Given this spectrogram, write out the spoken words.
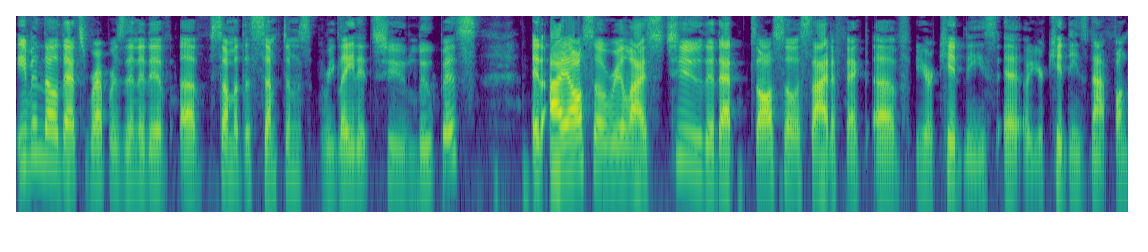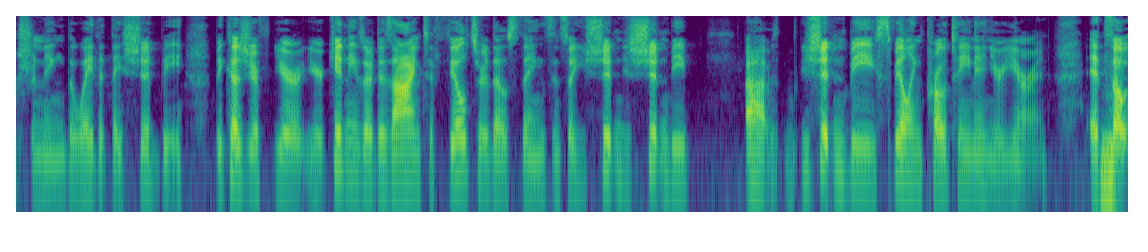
even though that's representative of some of the symptoms related to lupus it, I also realized too that that's also a side effect of your kidneys, uh, or your kidneys not functioning the way that they should be, because your your your kidneys are designed to filter those things, and so you shouldn't you shouldn't be uh, you shouldn't be spilling protein in your urine. And hmm. so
